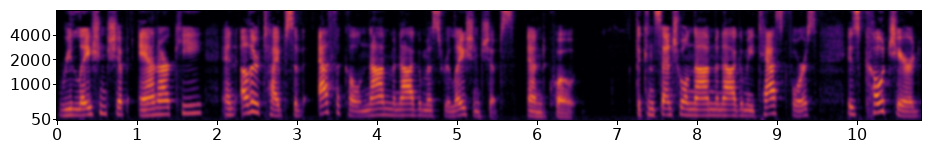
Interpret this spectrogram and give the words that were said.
relationship anarchy, and other types of ethical non monogamous relationships. End quote. The Consensual Non Monogamy Task Force is co chaired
